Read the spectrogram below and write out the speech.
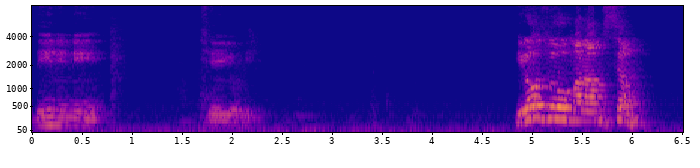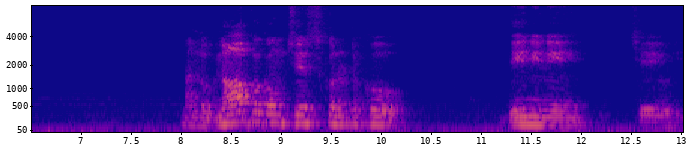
దీనిని చేయుడి. ఈరోజు మన అంశం నన్ను జ్ఞాపకం చేసుకొనుటకు దీనిని చేయుడి.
